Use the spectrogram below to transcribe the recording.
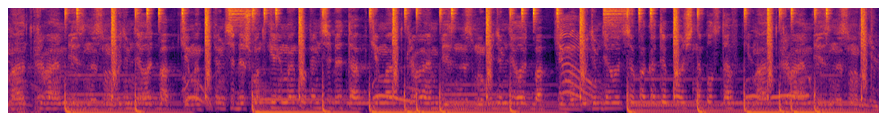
Мы открываем бизнес, мы будем делать бабки. Мы купим себе шмотки, мы купим себе тапки. Мы открываем бизнес, мы будем делать бабки. Мы будем делать все, пока ты позже на полставки. Мы открываем бизнес, мы будем...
